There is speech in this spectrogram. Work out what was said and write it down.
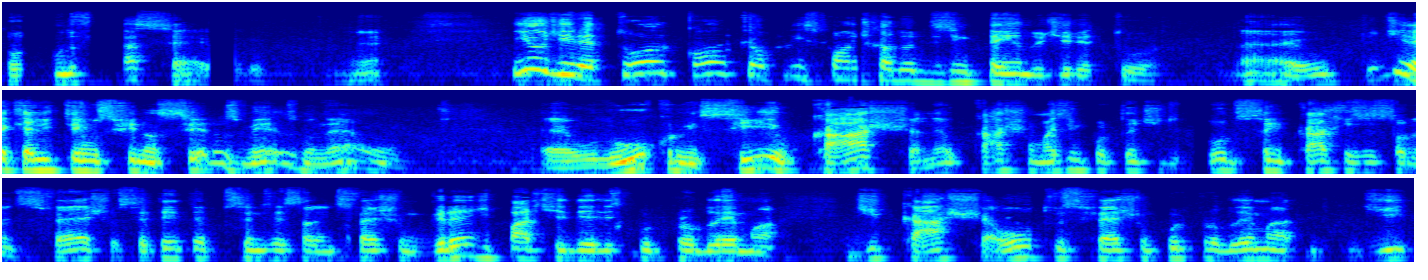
Todo mundo fica cego, né? E o diretor, qual que é o principal indicador de desempenho do diretor? É, eu diria que ele tem os financeiros mesmo, né? O, é, o lucro em si, o caixa, né? O caixa é o mais importante de todos. Sem caixa, os restaurantes fecham. 70% dos restaurantes fecham, grande parte deles por problema de caixa, outros fecham por problema de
